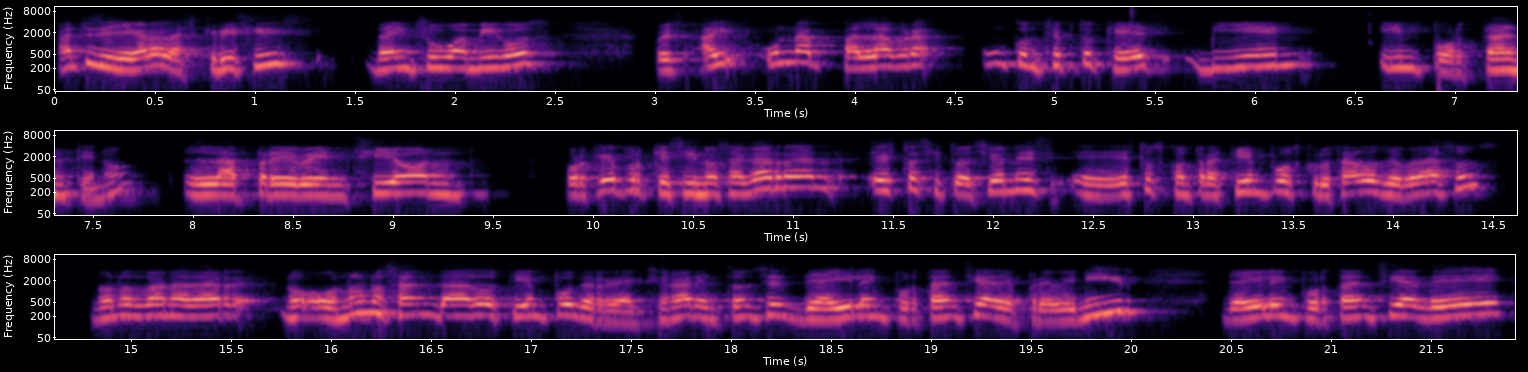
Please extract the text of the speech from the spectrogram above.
Antes de llegar a las crisis, Dainzu, amigos, Pues hay una palabra, un concepto que es bien importante, ¿no? La prevención. ¿Por qué? Porque si nos agarran estas situaciones, eh, estos contratiempos cruzados de brazos, no nos van a dar o no nos han dado tiempo de reaccionar. Entonces, de ahí la importancia de prevenir, de ahí la importancia de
